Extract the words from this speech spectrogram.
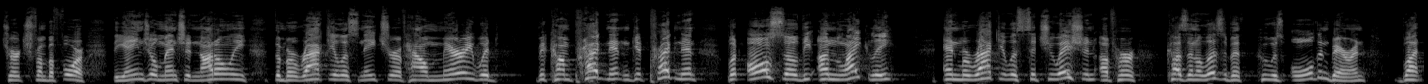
church, from before, the angel mentioned not only the miraculous nature of how Mary would become pregnant and get pregnant, but also the unlikely and miraculous situation of her cousin Elizabeth, who was old and barren, but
